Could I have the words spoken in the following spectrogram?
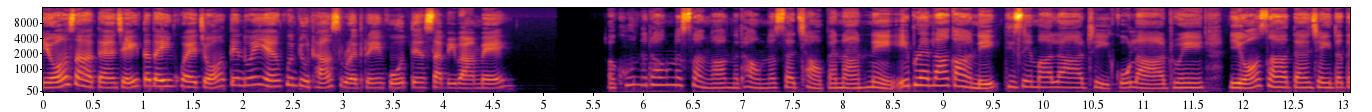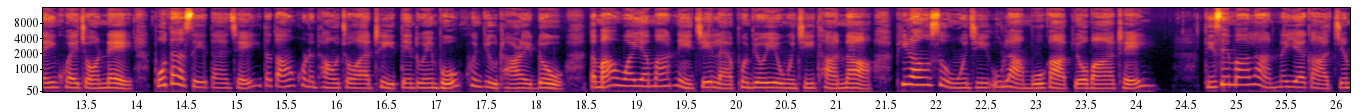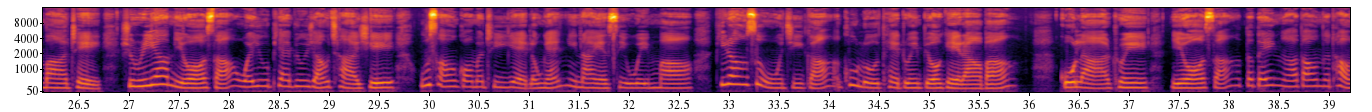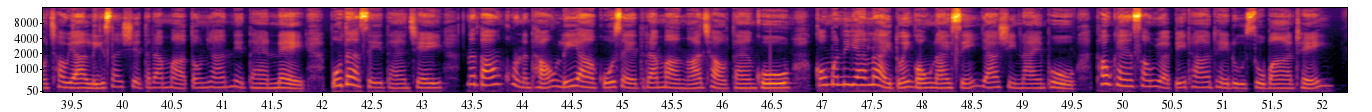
မျိုးစာတန်ချိန်တသိန်းခွဲကျော်တင်သွင်းရန်ခွင့်ပြုထားဆိုတဲ့သတင်းကိုတင်ဆက်ပေးပါမယ်။အခု2025-2026ဘဏ္ဍာနှစ်ဧပြီလကနေဒီဇင်ဘာလအထိ6လအတွင်းမျိုးစာတန်ချိန်တသိန်းခွဲကျော်နဲ့ပိုးသက်စေးတန်ချိန်18000ကျော်အထိတင်သွင်းဖို့ခွင့်ပြုထားတယ်လို့တမဝါယမနှင့်ကျေးလံဖွံ့ဖြိုးရေးဝန်ကြီးဌာနပြည်ထောင်စုဝန်ကြီးဦးလှမိုးကပြောပါတယ်။ ဒီဇင်ဘာလ2ရက်ကကျင်းပတဲ့ယူရီးယားမျိုးအစားဝယ်ယူဖြန့်ဖြူးရောင်းချရေးဦးဆောင်ကော်မတီရဲ့လုပ်ငန်းညှိနှိုင်းရေးစီဝေးမှာပြည်ထောင်စုဝန်ကြီးကအခုလိုထည့်သွင်းပြောခဲ့တာပါ။ကိုလာအတွင်းမြေဩစာ352,648တရမ32တန်းနဲ့ပိုးသက်စေးတန်းချိန်29,490တရမ96တန်းကိုကုမ္ပဏီရလိုက်တွင်းကုန်လိုင်စင်ရရှိနိုင်ဖို့ထောက်ခံဆောင်ရွက်ပေးထားတယ်လို့ဆိုပါတဲ့။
